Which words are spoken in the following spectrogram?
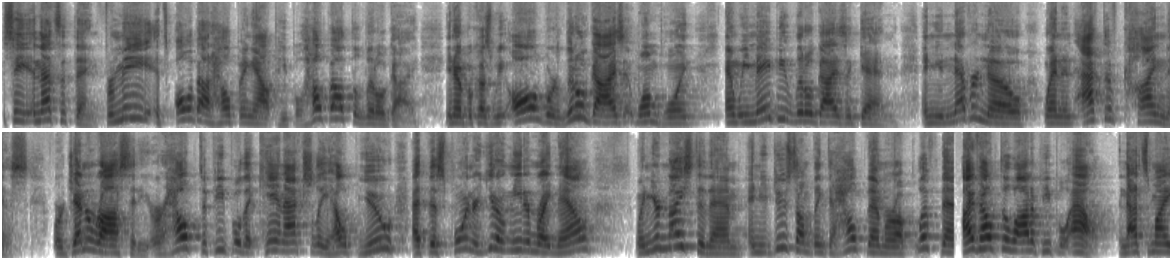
see, and that's the thing. For me, it's all about helping out people. Help out the little guy, you know, because we all were little guys at one point, and we may be little guys again. And you never know when an act of kindness or generosity or help to people that can't actually help you at this point, or you don't need them right now, when you're nice to them and you do something to help them or uplift them, I've helped a lot of people out. And that's my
